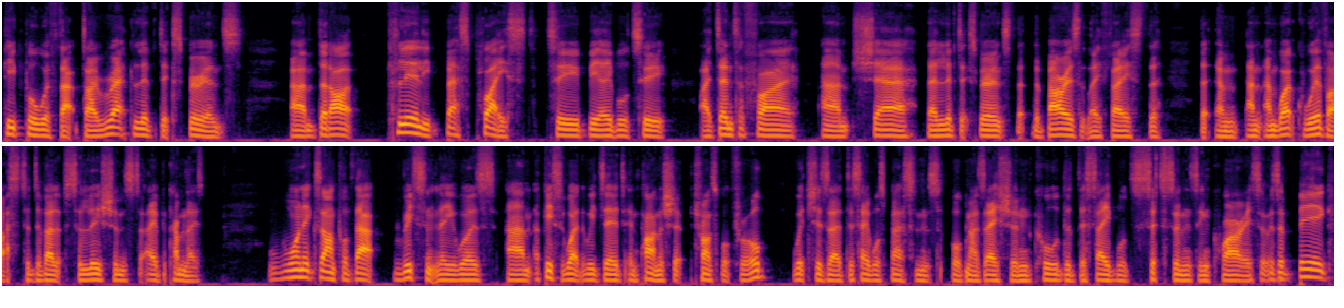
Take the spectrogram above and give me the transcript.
people with that direct lived experience um, that are clearly best placed to be able to identify, um, share their lived experience, the, the barriers that they face, the, the, and, and work with us to develop solutions to overcome those. One example of that recently was um, a piece of work that we did in partnership with Transport for All, which is a disabled persons organization called the Disabled Citizens Inquiry. So it was a big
